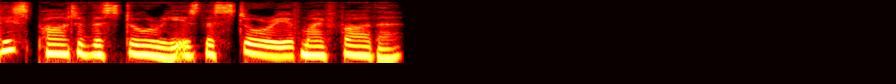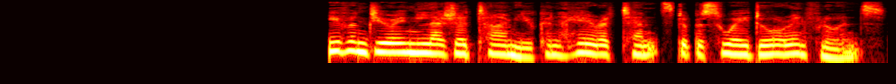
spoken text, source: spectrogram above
This part of the story is the story of my father. Even during leisure time you can hear attempts to persuade or influence.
